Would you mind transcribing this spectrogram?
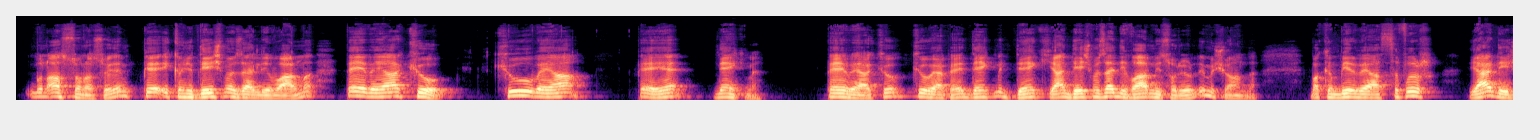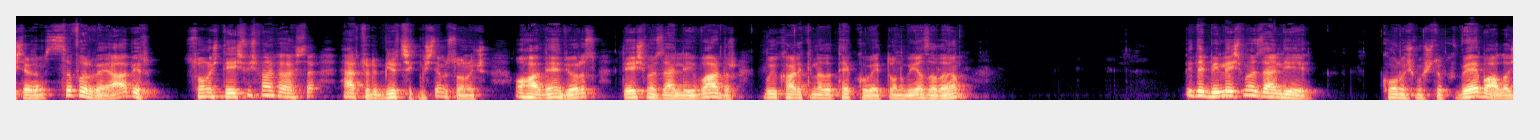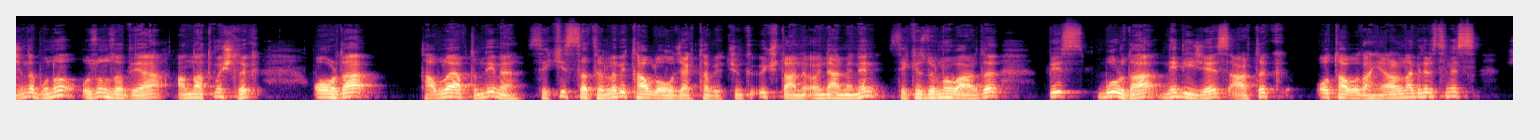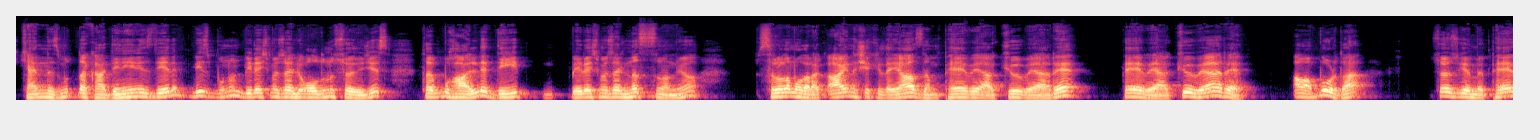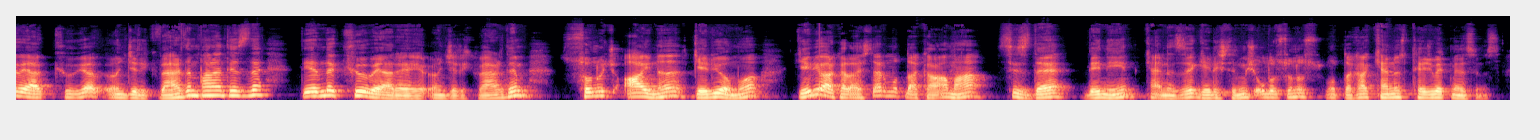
Bunu az sonra söyleyeyim. P ilk önce değişme özelliği var mı? P veya Q. Q veya P'ye denk mi? P veya Q, Q veya P denk mi? Denk. Yani değişme özelliği var mı soruyorum değil mi şu anda? Bakın 1 veya 0 yer değiştirdim. 0 veya 1. Sonuç değişmiş mi arkadaşlar? Her türlü 1 çıkmış değil mi sonuç? O halde ne diyoruz? Değişme özelliği vardır. Bu yukarıdakinin adı tek kuvvetli onu bir yazalım. Bir de birleşme özelliği konuşmuştuk. V bağlacında bunu uzun uzadıya anlatmıştık. Orada tablo yaptım değil mi? 8 satırlı bir tablo olacak tabii. Çünkü 3 tane önermenin 8 durumu vardı. Biz burada ne diyeceğiz artık o tablodan yararlanabilirsiniz. Kendiniz mutlaka deneyiniz diyelim. Biz bunun birleşme özelliği olduğunu söyleyeceğiz. Tabii bu haliyle değil. Birleşme özelliği nasıl sınanıyor? Sıralama olarak aynı şekilde yazdım. P veya Q veya R. P veya Q veya R. Ama burada söz gelimi P veya Q'ya öncelik verdim parantezde. Diğerinde Q veya R'ye öncelik verdim. Sonuç aynı geliyor mu? Geliyor arkadaşlar mutlaka ama siz de deneyin. Kendinizi geliştirmiş olursunuz. Mutlaka kendiniz tecrübe etmelisiniz.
